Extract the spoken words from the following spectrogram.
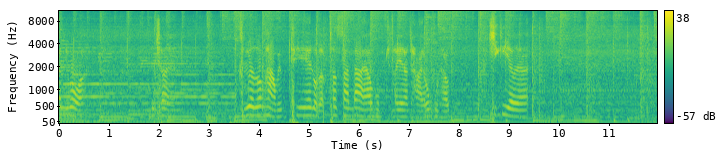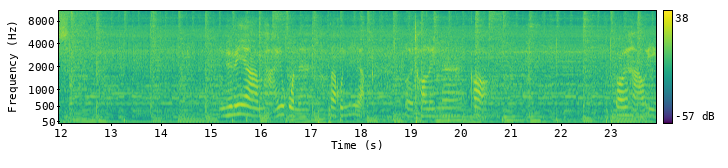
ช่นี้ป่าวะไม่ใช่คือเราต้องหาเว็บที่ให้โหลดแบบสั้นๆได้ครับผมพยายามถ่ายพวกคุณครับขี้เกียจเลยนะพยายามหาให้ทุกคนนะสำหรับคนที่อยากเปิดทอร์เรนต์นะ ก็ก็ไปหาเอาเอง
